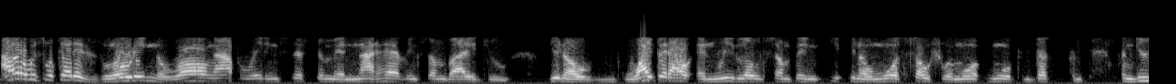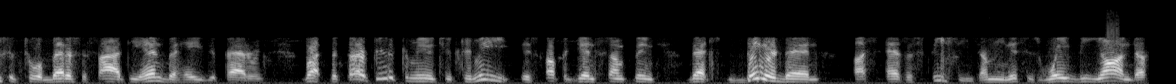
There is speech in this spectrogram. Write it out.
I always look at it as loading the wrong operating system and not having somebody to, you know, wipe it out and reload something, you know, more social and more more conducive to a better society and behavior pattern. But the therapeutic community, to me, is up against something that's bigger than us as a species. I mean, this is way beyond us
